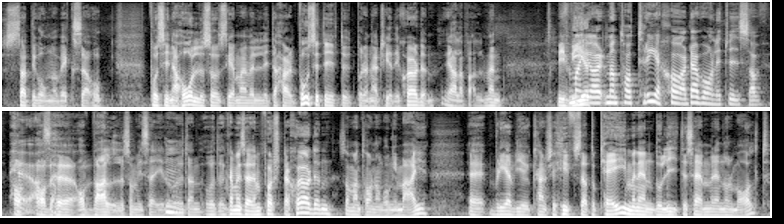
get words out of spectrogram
satt igång att växa. Och på sina håll så ser man väl lite halvpositivt ut på den här tredje skörden i alla fall. Men vi vet... man, gör, man tar tre skördar vanligtvis av hö. Av, alltså. av hö, av vall som vi säger. Mm. Utan, och då kan man säga den första skörden som man tar någon gång i maj. Eh, blev ju kanske hyfsat okej okay, men ändå lite sämre än normalt.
